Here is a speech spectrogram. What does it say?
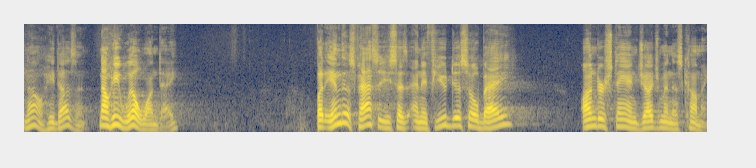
No, he doesn't. Now, he will one day. But in this passage, he says, and if you disobey, understand judgment is coming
